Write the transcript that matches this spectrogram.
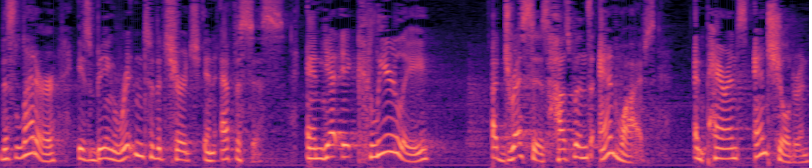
this letter is being written to the church in Ephesus, and yet it clearly addresses husbands and wives, and parents and children,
